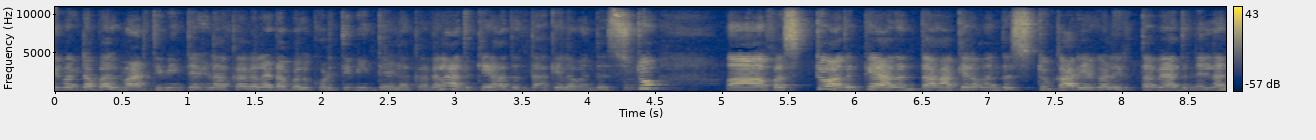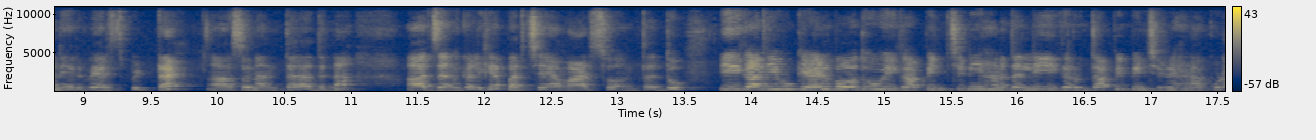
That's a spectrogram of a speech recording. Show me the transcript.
ಇವಾಗ ಡಬಲ್ ಮಾಡ್ತೀವಿ ಅಂತ ಹೇಳೋಕ್ಕಾಗಲ್ಲ ಡಬಲ್ ಕೊಡ್ತೀವಿ ಅಂತ ಹೇಳೋಕ್ಕಾಗಲ್ಲ, ಅದಕ್ಕೆ ಆದಂತಹ ಕೆಲವೊಂದಷ್ಟು ಫಸ್ಟು ಅದಕ್ಕೆ ಆದಂತಹ ಕೆಲವೊಂದಷ್ಟು ಕಾರ್ಯಗಳಿರ್ತವೆ, ಅದನ್ನೆಲ್ಲ ನೆರವೇರಿಸ್ಬಿಟ್ರೆ ಸೊ ನಂತರ ಅದನ್ನು ಜನಗಳಿಗೆ ಪರಿಚಯ ಮಾಡಿಸೋವಂಥದ್ದು ಈಗ ನೀವು ಕೇಳ್ಬೋದು, ಈಗ ಪಿಂಚಣಿ ಹಣದಲ್ಲಿ ಈಗ ವೃದ್ಧಾಪಿ ಪಿಂಚಣಿ ಹಣ ಕೂಡ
